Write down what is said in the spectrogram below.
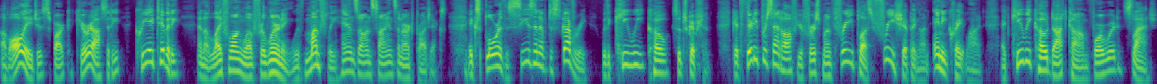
of all ages spark curiosity, creativity, and a lifelong love for learning with monthly hands on science and art projects. Explore the season of discovery with a KiwiCo subscription. Get 30% off your first month free plus free shipping on any crate line at kiwico.com forward slash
